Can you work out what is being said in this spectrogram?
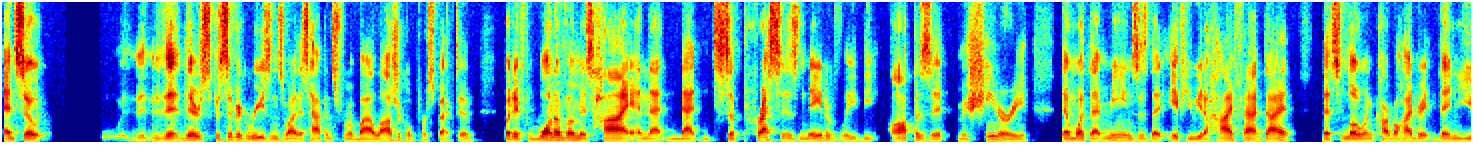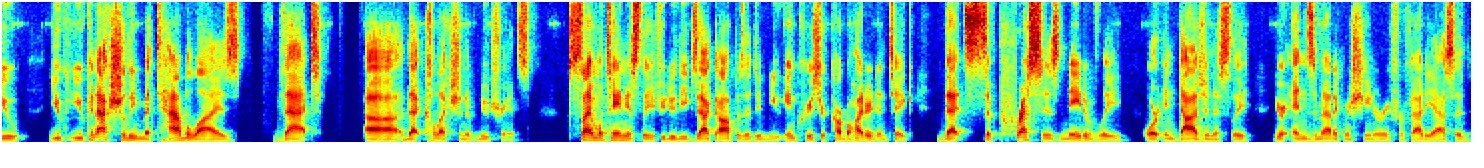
And so th- th- there's specific reasons why this happens from a biological perspective. But if one of them is high and that, that suppresses natively the opposite machinery, then what that means is that if you eat a high fat diet that's low in carbohydrate, then you you, you can actually metabolize that uh, that collection of nutrients simultaneously, if you do the exact opposite and you increase your carbohydrate intake, that suppresses natively or endogenously your enzymatic machinery for fatty acid,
